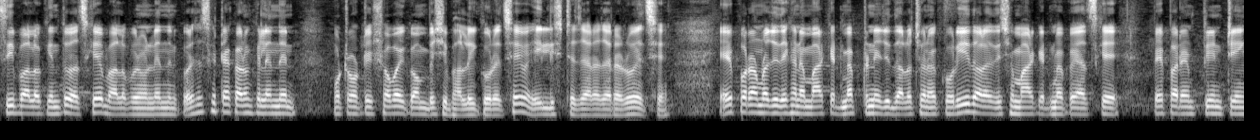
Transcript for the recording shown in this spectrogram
সিপালও কিন্তু আজকে ভালো পরিমাণে লেনদেন করেছে। সে টাকার অঙ্কে লেনদেন মোটামুটি সবাই কম বেশি ভালোই করেছে এই লিস্টে যারা যারা রয়েছে। এরপর আমরা যদি এখানে মার্কেট ম্যাপটা নিয়ে যদি আলোচনা করি, তাহলে দেশে মার্কেট ম্যাপে আজকে পেপার অ্যান্ড প্রিন্টিং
